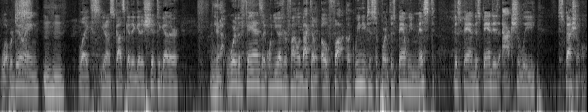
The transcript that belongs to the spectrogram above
what we're doing. Mm-hmm. Like you know, Scott's got to get his shit together. Yeah. Were the fans like when you guys were finally back? They're like, oh fuck, like we need to support this band. We missed this band. This band is actually special.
